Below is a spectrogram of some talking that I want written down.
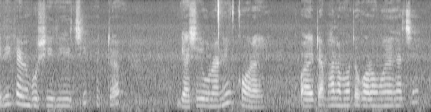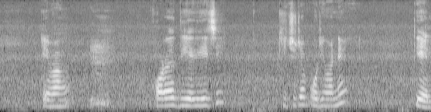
এদিকে আমি বসিয়ে দিয়েছি একটা গ্যাসের উনানে কড়াই। কড়াইটা ভালো মতো গরম হয়ে গেছে এবং কড়াই দিয়ে দিয়েছি কিছুটা পরিমাণে তেল।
